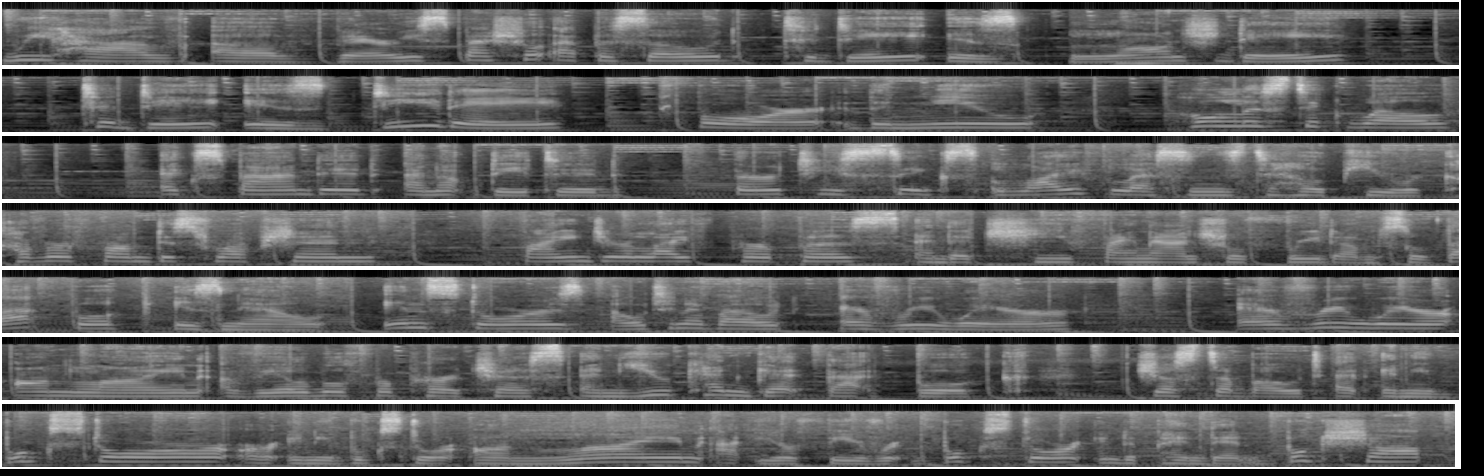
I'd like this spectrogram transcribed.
we have a very special episode. Today is launch day. Today is D Day for the new Holistic Wealth expanded and updated 36 life lessons to help you recover from disruption, find your life purpose, and achieve financial freedom. So that book is now in stores, out and about everywhere, everywhere online, available for purchase, and you can get that book just about at any bookstore or any bookstore online, at your favorite bookstore, independent bookshop.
